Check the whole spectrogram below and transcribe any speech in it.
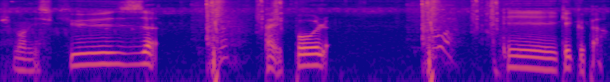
Je m'en excuse. À l'épaule. Et quelque part.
